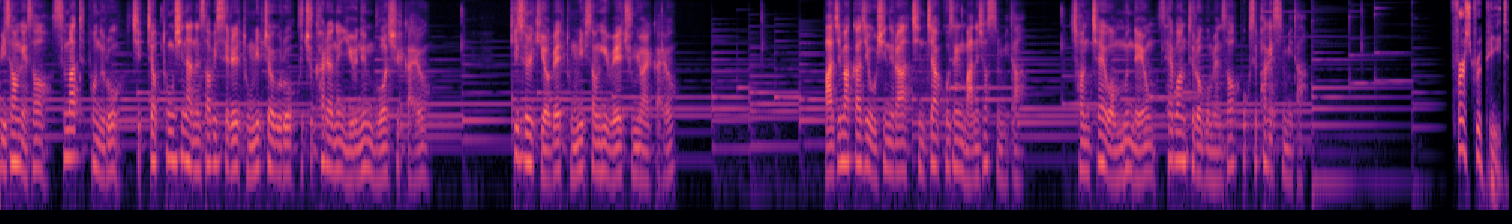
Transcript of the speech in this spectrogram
위성에서 스마트폰으로 직접 통신하는 서비스를 독립적으로 구축하려는 이유는 무엇일까요? 기술 기업의 독립성이 왜 중요할까요? 마지막까지 오시느라 진짜 고생 많으셨습니다. 전체 원문 내용 3번 들어보면서 복습하겠습니다. First repeat.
